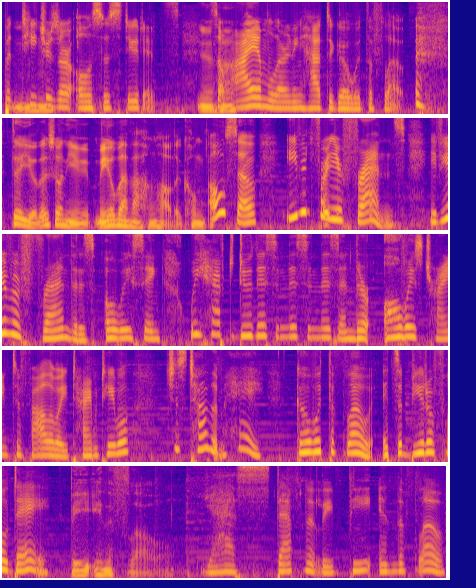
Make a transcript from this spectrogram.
but teachers are also students. So Uh-huh. I am learning how to go with the flow. 对，有的时候你没有办法很好的控制。 also, even for your friends, if you have a friend that is always saying, we have to do this and this and this, and they're always trying to follow a timetable, just tell them, hey, go with the flow. It's a beautiful day. Be in the flow. Yes, definitely be in the flow.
